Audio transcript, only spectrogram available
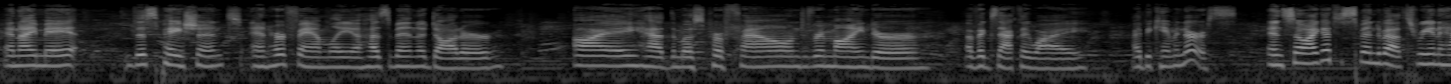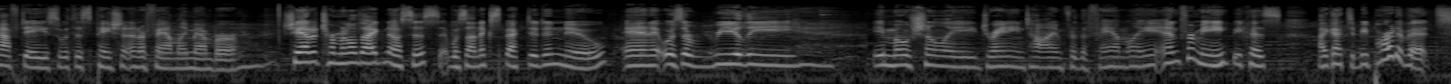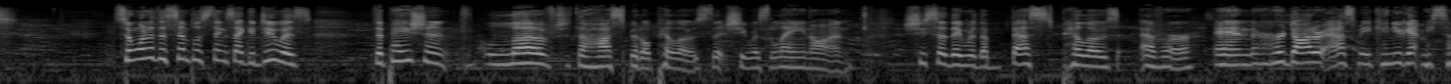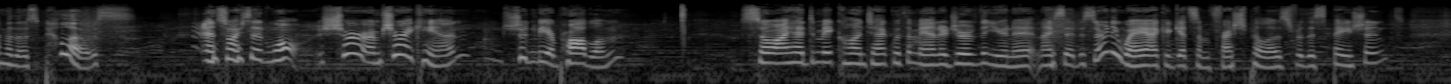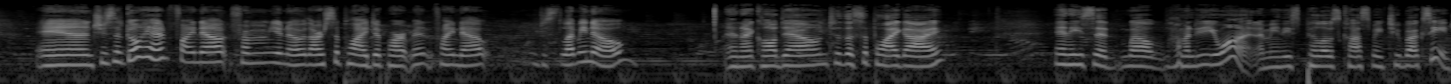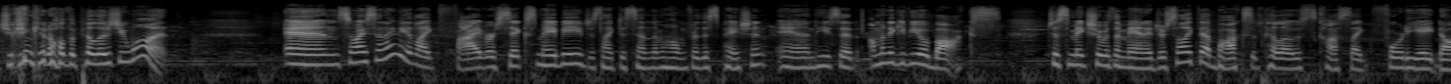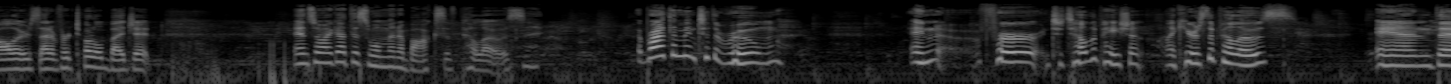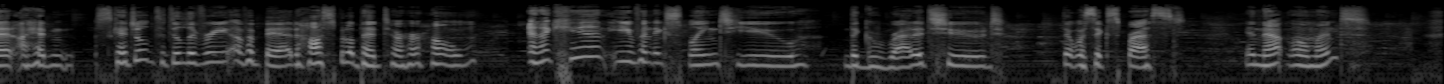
and I met this patient and her family, a husband, a daughter. I had the most profound reminder of exactly why I became a nurse. And so I got to spend about three and a half days with this patient and her family member. She had a terminal diagnosis. It was unexpected and new. And it was a really emotionally draining time for the family and for me because I got to be part of it. So, one of the simplest things I could do was the patient loved the hospital pillows that she was laying on. She said they were the best pillows ever. And her daughter asked me, Can you get me some of those pillows? And so I said, Well, sure, I'm sure I can. Shouldn't be a problem. So I had to make contact with the manager of the unit and I said, Is there any way I could get some fresh pillows for this patient? And she said, Go ahead, find out from, you know, our supply department, find out, just let me know. And I called down to the supply guy and he said, Well, how many do you want? I mean, these pillows cost me two bucks each. You can get all the pillows you want. And so I said, I need like five or six, maybe, just like to send them home for this patient. And he said, I'm going to give you a box just to make sure with the manager. So, like, that box of pillows cost like $48 out of her total budget. And so I got this woman a box of pillows. I brought them into the room and for to tell the patient like here's the pillows and that I had scheduled the delivery of a bed, hospital bed to her home. And I can't even explain to you the gratitude that was expressed in that moment.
